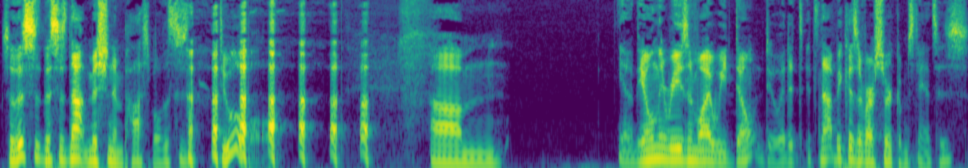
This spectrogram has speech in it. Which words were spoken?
So this is this is not mission impossible. This is doable. um, you know, the only reason why we don't do it, it's, it's not because of our circumstances.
